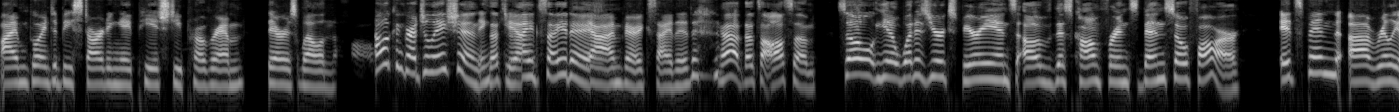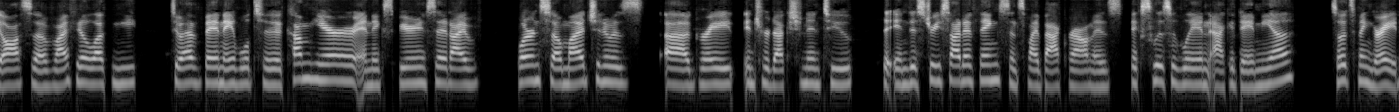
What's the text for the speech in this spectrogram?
I'm going to be starting a PhD program there as well in the fall. Oh, congratulations. Thank that's you. really exciting. Yeah, I'm very excited. yeah, that's awesome. So, you know, what has your experience of this conference been so far? It's been uh, really awesome. I feel lucky to have been able to come here and experience it. I've learned so much, and it was a great introduction into the industry side of things since my background is exclusively in academia. So it's been great.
